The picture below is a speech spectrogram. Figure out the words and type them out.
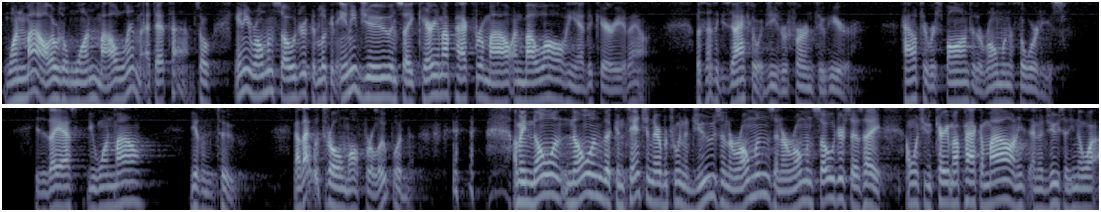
one mile. There was a one mile limit at that time. So any Roman soldier could look at any Jew and say, Carry my pack for a mile, and by law he had to carry it out. Listen, that's exactly what Jesus is referring to here. How to respond to the Roman authorities. He says, They ask you one mile, give them two. Now that would throw them off for a loop, wouldn't it? I mean, knowing, knowing the contention there between the Jews and the Romans, and a Roman soldier says, Hey, I want you to carry my pack a mile, and, and the Jew says, You know what?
